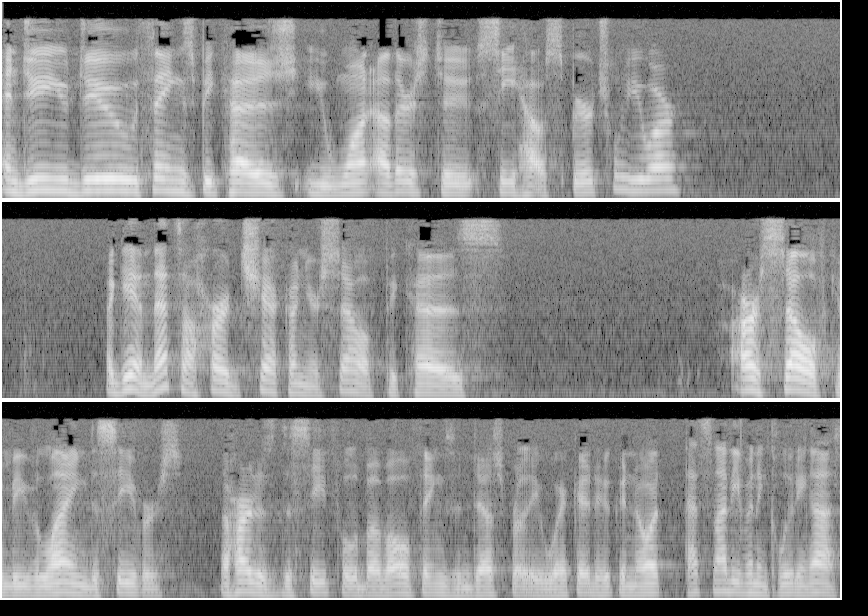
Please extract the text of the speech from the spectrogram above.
And do you do things because you want others to see how spiritual you are? Again, that's a hard check on yourself because our self can be lying deceivers. The heart is deceitful above all things and desperately wicked. Who can know it? That's not even including us.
